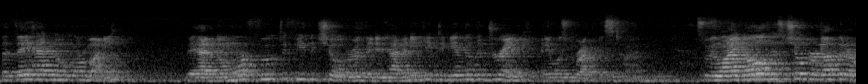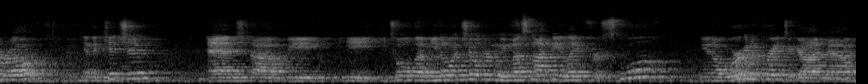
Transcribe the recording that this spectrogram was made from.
that they had no more money. They had no more food to feed the children. They didn't have anything to give them to drink, and it was breakfast time. So he lined all of his children up in a row in the kitchen, and uh, he, he told them, you know what, children, we must not be late for school. You know, we're going to pray to God now.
